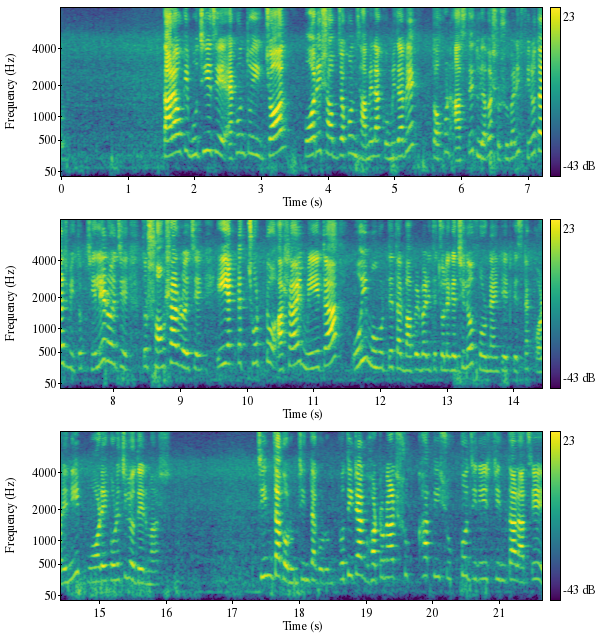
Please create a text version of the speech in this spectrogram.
তারা ওকে বুঝিয়েছে এখন তুই চল, পরে সব যখন ঝামেলা কমে যাবে, তখন আসতে তুই আবার শ্বশুরবাড়ি ফেরত আসবি। তোর ছেলে রয়েছে, তোর সংসার রয়েছে, এই একটা ছোট্ট আশায় মেয়েটা ওই মুহূর্তে তার বাপের বাড়িতে চলে গেছিল, ফোর নাইনটি এইট কেসটা করেনি, পরে করেছিল দেড় মাস। চিন্তা করুন চিন্তা করুন, প্রতিটা ঘটনার সূক্ষাতি সূক্ষ্ম জিনিস চিন্তার আছে।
